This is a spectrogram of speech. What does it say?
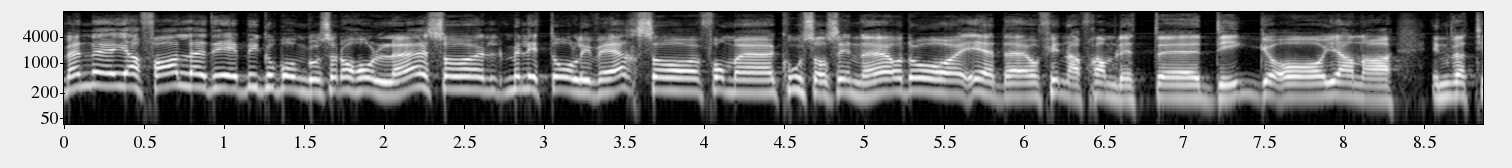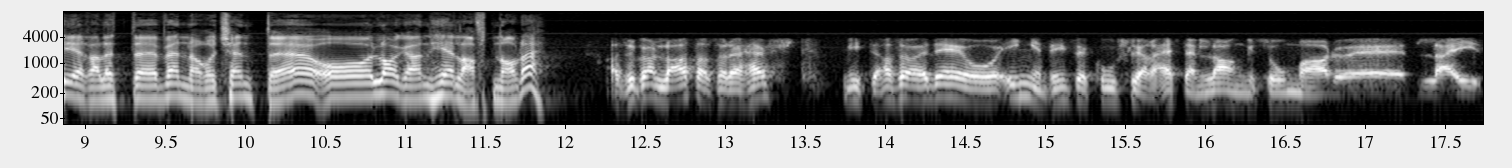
Men iallfall, i alle fall, det er bygg og bongo så det holder. Så med litt dårlig vær så får vi kose oss inne, og da er det å finne fram litt eh, digg, og gjerne invitere litt eh, venner og kjente, og lage en helaften av det. Altså, Du kan late som det er høst. Altså, det er jo ingenting som er koseligere etter en lang sommer. Du er lei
